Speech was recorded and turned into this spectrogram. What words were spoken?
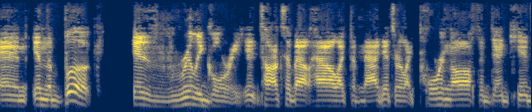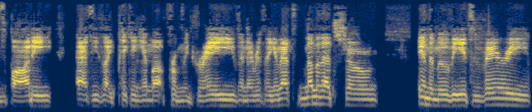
And in the book is really gory. It talks about how like the maggots are like pouring off the dead kid's body as he's like picking him up from the grave and everything. And that's none of that's shown in the movie. It's very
